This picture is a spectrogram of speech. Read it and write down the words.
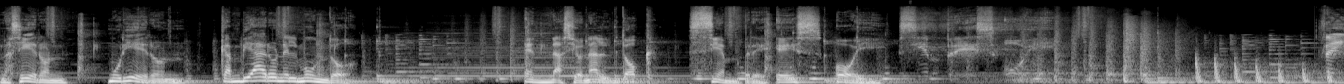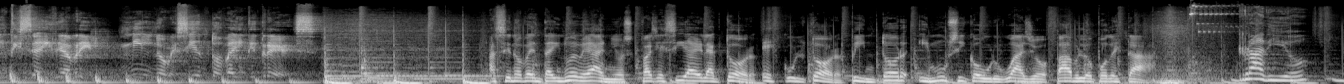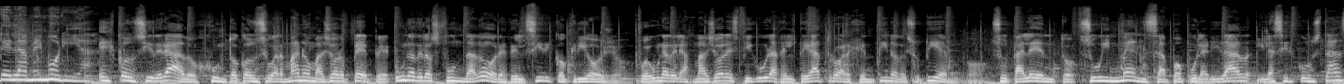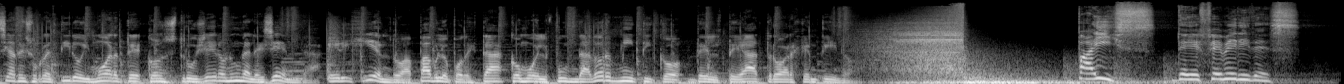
Nacieron, murieron, cambiaron el mundo. En Nacional Doc, siempre es hoy. Siempre es hoy. 26 de abril, 1923. Hace 99 años fallecía el actor, escultor, pintor y músico uruguayo Pablo Podestá. Radio de la Memoria. Es considerado, junto con su hermano mayor Pepe, uno de los fundadores del circo criollo. Fue una de las mayores figuras del teatro argentino de su tiempo. Su talento, su inmensa popularidad y las circunstancias de su retiro y muerte construyeron una leyenda, erigiendo a Pablo Podestá como el fundador mítico del teatro argentino. País de efemérides.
